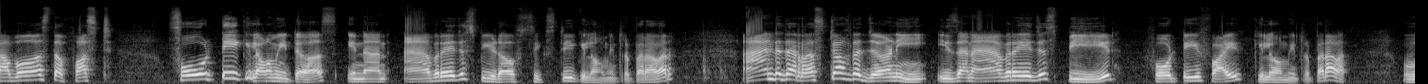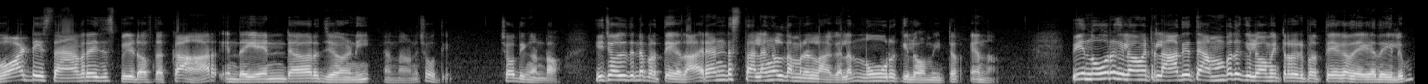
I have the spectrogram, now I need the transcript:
covers the first forty kilometres in an average speed of sixty kilometre per hour and the rest of the journey is an average speed forty five kilometre per hour what is the average speed of the car in the entire journey എന്നാണ് ചോദ്യം. ചോദ്യം കണ്ടോ? ഈ ചോദ്യത്തിന്റെ പ്രത്യേകത രണ്ട് സ്ഥലങ്ങൾ തമ്മിലുള്ള അകലം നൂറ് കിലോമീറ്റർ എന്നാണ്. ഇപ്പോൾ ഈ നൂറ് കിലോമീറ്ററിൽ ആദ്യത്തെ അമ്പത് കിലോമീറ്റർ ഒരു പ്രത്യേക വേഗതയിലും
